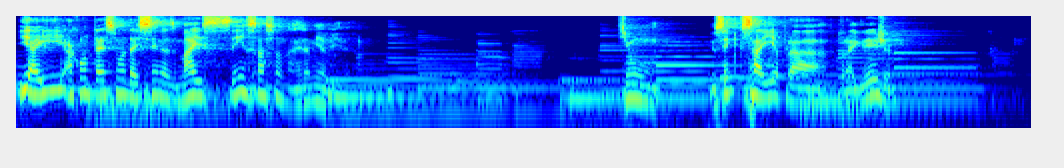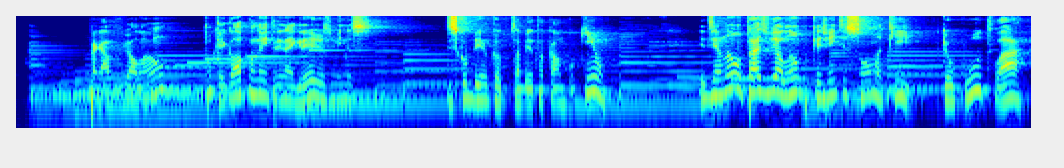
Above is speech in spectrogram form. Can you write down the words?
E aí acontece uma das cenas mais sensacionais da minha vida. Tinha um, eu sempre que saía para a igreja, pegava o violão, toquei logo quando eu entrei na igreja, os meninos descobriram que eu sabia tocar um pouquinho, e diziam, não, traz o violão, porque a gente soma aqui, porque o culto lá,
